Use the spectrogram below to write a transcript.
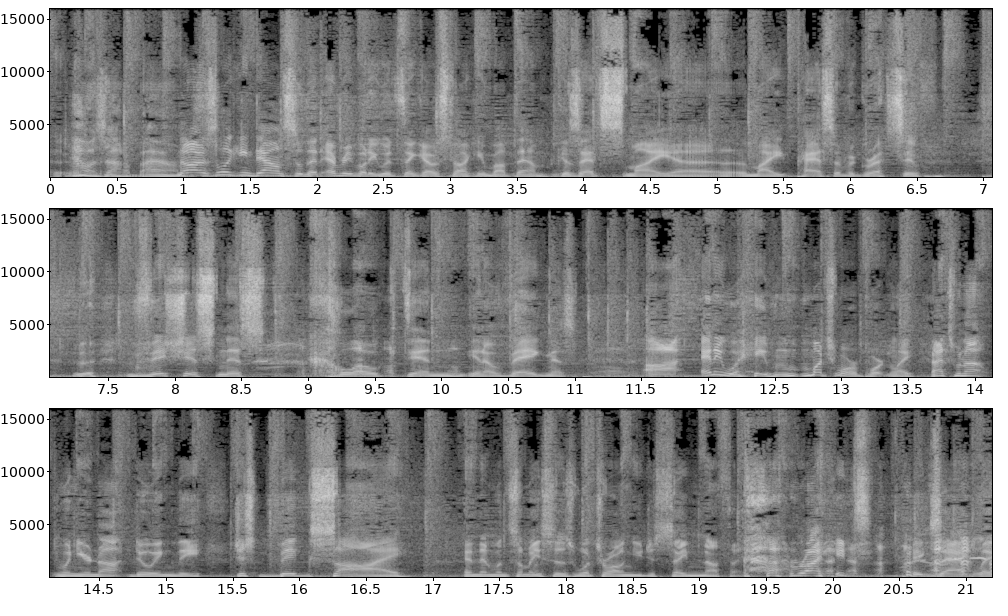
That was out of bounds. no, I was looking down so that everybody would think I was talking about them because that's my uh, my passive aggressive viciousness cloaked in you know vagueness. Uh, anyway, much more importantly, That's when not when you're not doing the just big sigh, and then when somebody says what's wrong, you just say nothing. right? Exactly.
